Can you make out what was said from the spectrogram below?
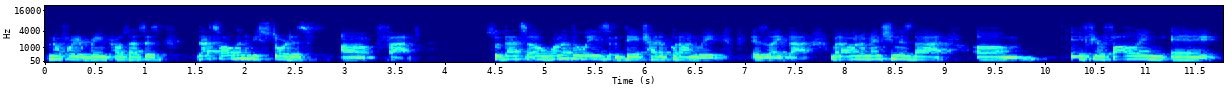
you know for your brain processes, that's all going to be stored as uh, fat. So that's uh, one of the ways they try to put on weight is like that. But I want to mention is that um, if you're following a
